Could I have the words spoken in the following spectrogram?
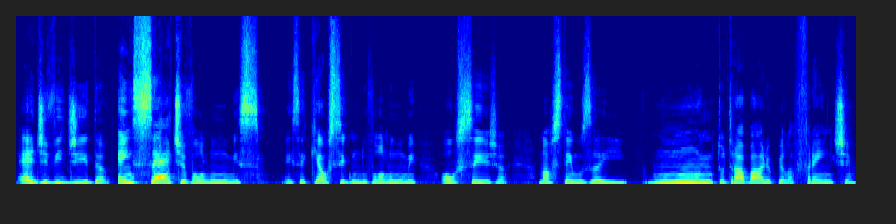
é dividida em sete volumes. Esse aqui é o segundo volume, ou seja, nós temos aí muito trabalho pela frente.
